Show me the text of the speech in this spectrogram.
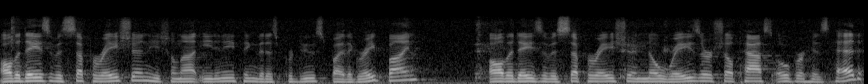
All the days of his separation he shall not eat anything that is produced by the grapevine all the days of his separation, no razor shall pass over his head.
